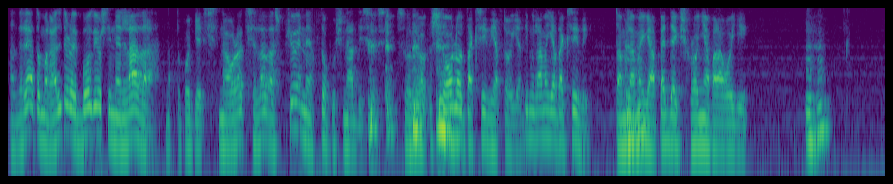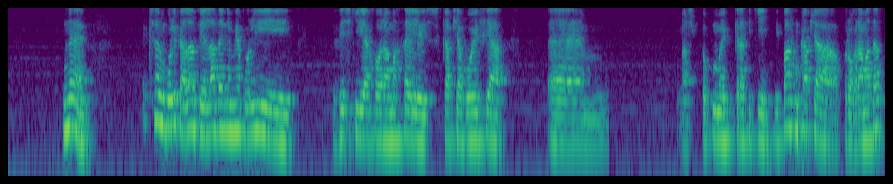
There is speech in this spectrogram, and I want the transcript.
Ανδρέα, το μεγαλύτερο εμπόδιο στην Ελλάδα, να το πω και έτσι, στην αγορά της Ελλάδας, ποιο είναι αυτό που συνάντησες στο, στο όλο ταξίδι αυτό, γιατί μιλάμε για ταξίδι, όταν μιλάμε για 5-6 χρόνια Ναι, ξέρουμε πολύ καλά ότι η Ελλάδα είναι μια πολύ δύσκολη χώρα, άμα θέλεις κάποια βοήθεια, ε, ας το πούμε, κρατική. Υπάρχουν κάποια προγράμματα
